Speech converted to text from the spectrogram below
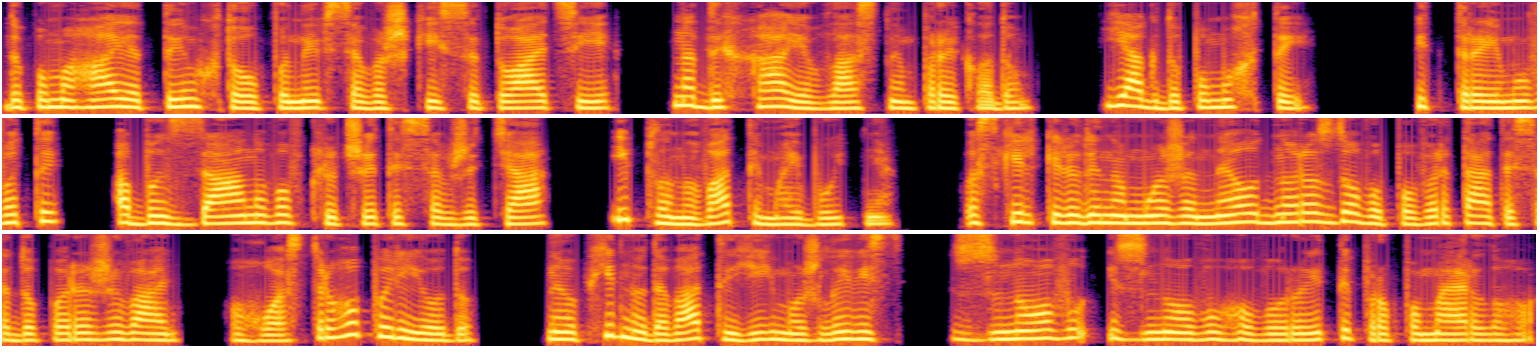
допомагає тим, хто опинився в важкій ситуації, надихає власним прикладом. Як допомогти? Підтримувати, аби заново включитися в життя і планувати майбутнє, оскільки людина може неодноразово повертатися до переживань гострого періоду, необхідно давати їй можливість знову і знову говорити про померлого.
